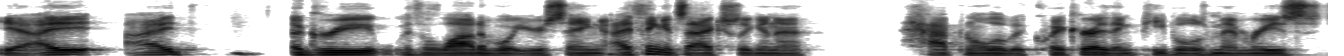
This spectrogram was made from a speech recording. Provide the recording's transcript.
Yeah, I I agree with a lot of what you're saying. I think it's actually going to happen a little bit quicker. I think people's memories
